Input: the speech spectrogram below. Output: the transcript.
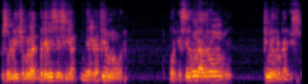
Eso lo he dicho varias veces y me reafirmo ahora. Porque ser un ladrón tiene otro cariz.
